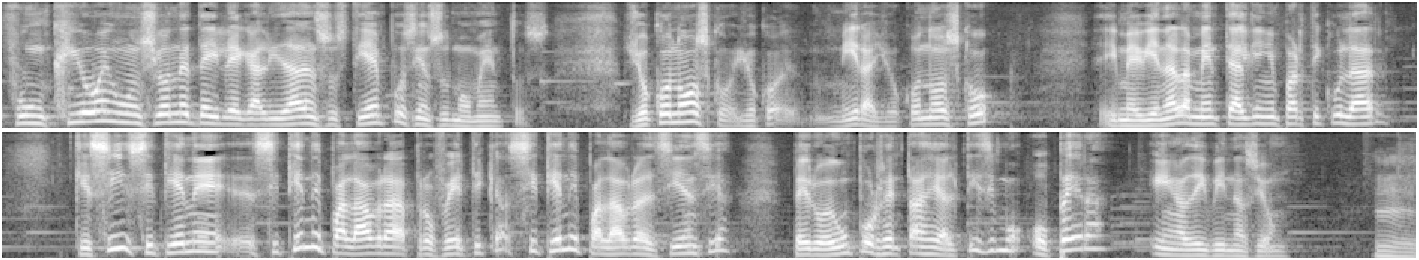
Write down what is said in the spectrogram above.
fungió en unciones de ilegalidad en sus tiempos y en sus momentos. Yo conozco, yo, mira, yo conozco, Y me viene a la mente alguien en particular que sí, sí tiene, sí tiene palabra profética, sí tiene palabra de ciencia, pero en un porcentaje altísimo opera en adivinación. Mm.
